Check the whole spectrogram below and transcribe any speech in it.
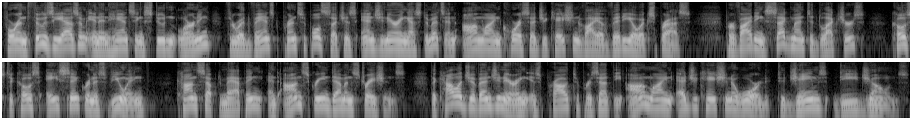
For enthusiasm in enhancing student learning through advanced principles such as engineering estimates and online course education via Video Express, providing segmented lectures, coast to coast asynchronous viewing, concept mapping, and on screen demonstrations. The College of Engineering is proud to present the Online Education Award to James D. Jones.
